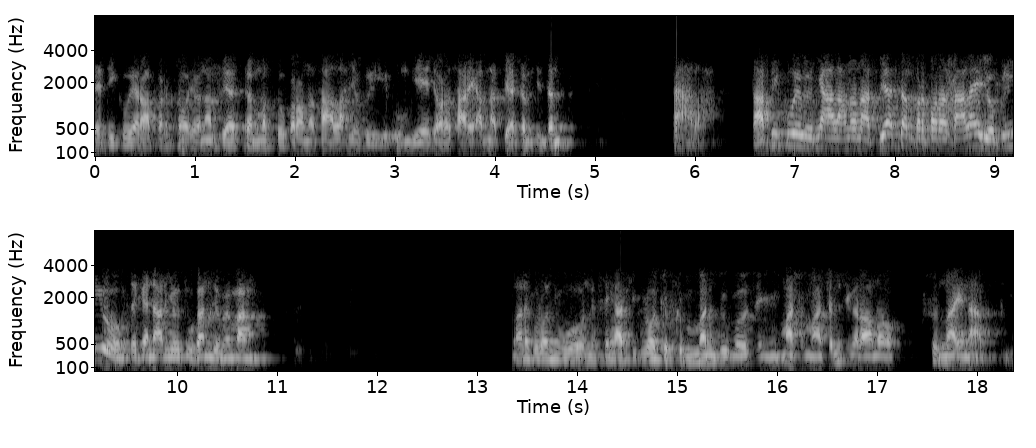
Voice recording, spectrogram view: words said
Jadi kue ra percaya Nabi Adam metu karena salah ya keliru. Piye cara syariat Nabi Adam sinten? Salah. Tapi kue nyalahno Nabi Adam perkara salah yo kliyo. Skenario Tuhan yo memang Mana kalau nyuwun, sing ngaji kalau jogeman dungo sing macam-macam sing rano sunai nabi.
